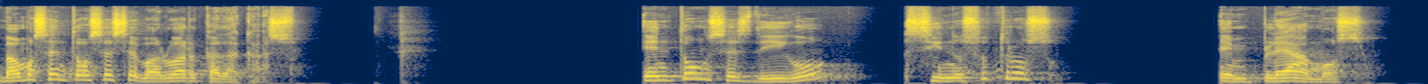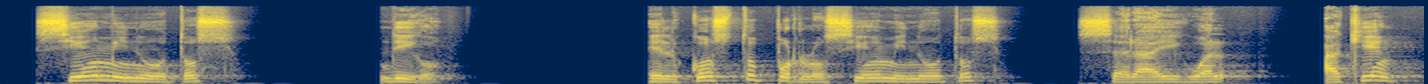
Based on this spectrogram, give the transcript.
Vamos entonces a evaluar cada caso. Entonces digo, si nosotros empleamos 100 minutos, digo, el costo por los 100 minutos será igual a quién.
